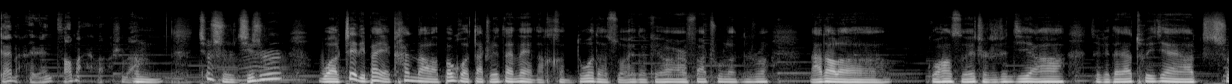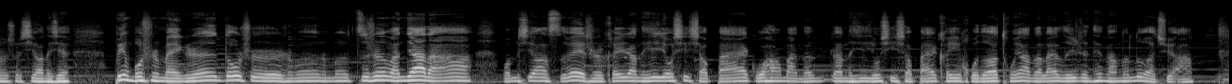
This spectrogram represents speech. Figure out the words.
该买的人早买了是吧？嗯，就是其实我这礼拜也看到了，包括大锤在内的很多的所谓的 KOL 发出了，他说拿到了国行 Switch 的真机啊，再给大家推荐啊，说说希望那些并不是每个人都是什么什么资深玩家的啊，我们希望 Switch 可以让那些游戏小白国行版的，让那些游戏小白可以获得同样的来自于任天堂的乐趣啊。嗯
